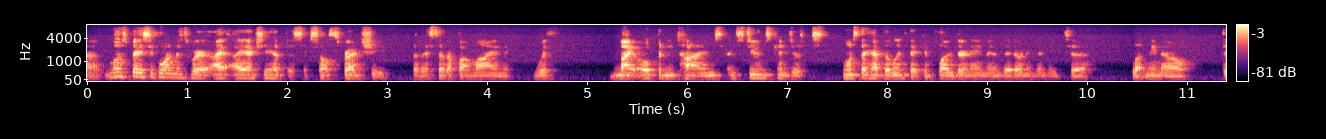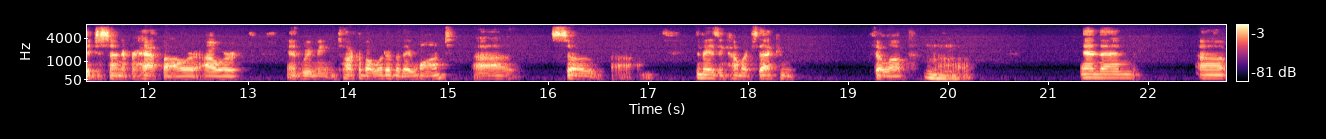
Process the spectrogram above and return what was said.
uh, most basic one is where I, I actually have this Excel spreadsheet that I set up online with my open times, and students can just once they have the link, they can plug their name in. They don't even need to let me know they just sign up for half hour, hour, and we meet and talk about whatever they want. Uh, so um, it's amazing how much that can fill up. Mm-hmm. Uh, and then uh,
